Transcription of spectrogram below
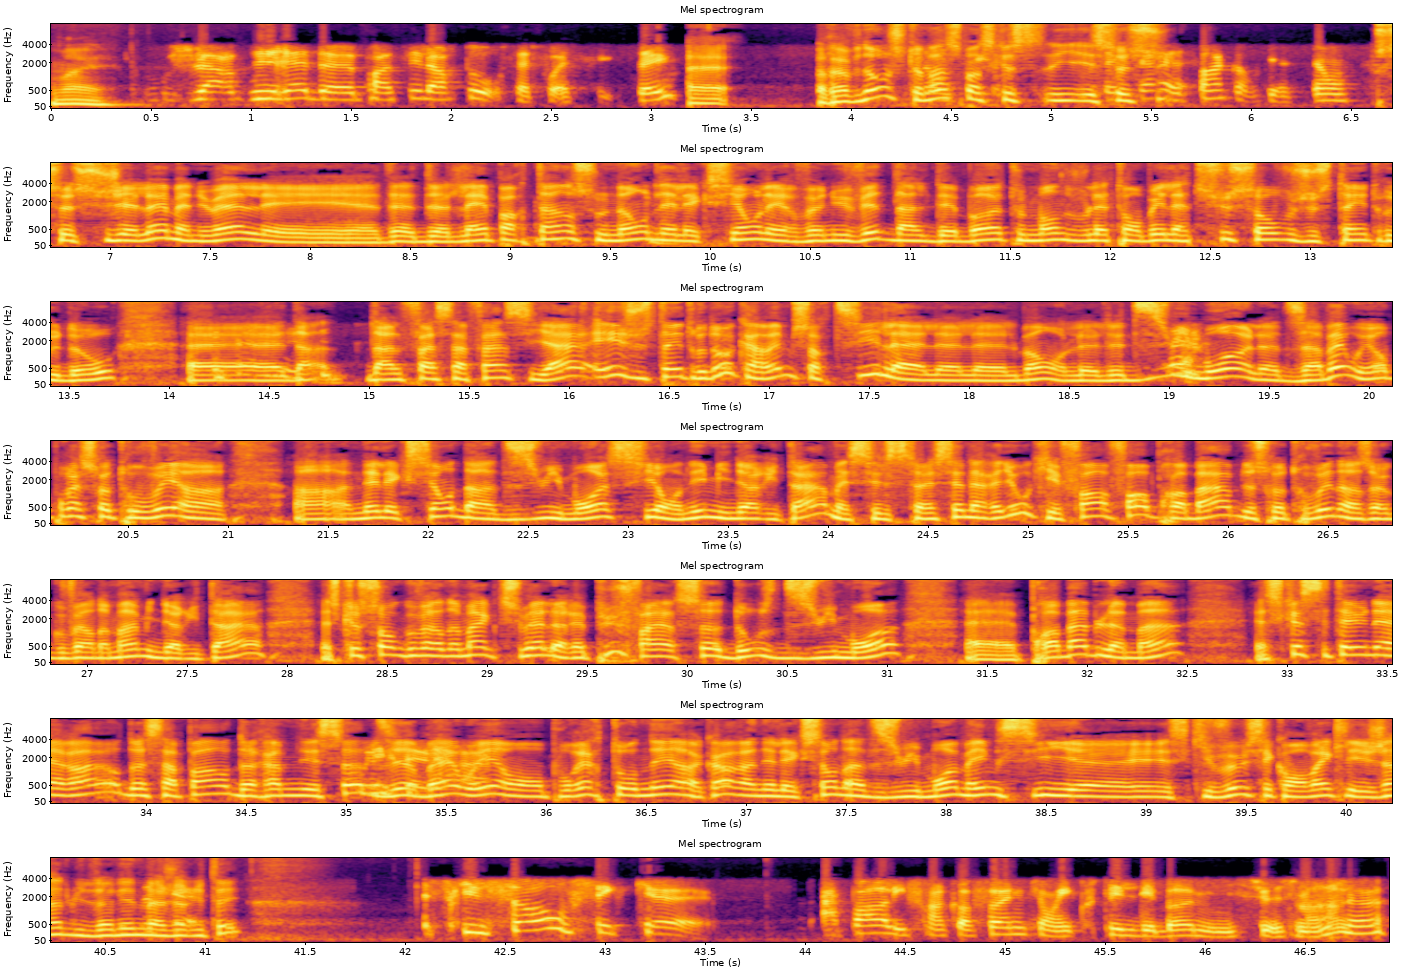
Ouais. Je leur dirais de passer leur tour cette fois-ci. tu sais. Euh, revenons justement, Donc, c'est parce que C'est ce, su- intéressant comme question. ce sujet-là, Emmanuel, est de, de l'importance ou non de l'élection, est revenu vite dans le débat. Tout le monde voulait tomber là-dessus, sauf Justin Trudeau, euh, dans, dans le face-à-face hier. Et Justin Trudeau a quand même sorti la- le, le- bon, le, le 18 mois, là, disant, ben oui, on pourrait se retrouver en, en élection dans 18 mois si on est minoritaire, mais c'est c'est un scénario qui est fort, fort probable de se retrouver dans un gouvernement minoritaire. Est-ce que son gouvernement actuel aurait pu faire ça 12-18 mois? Euh, probablement. Est-ce que c'était une erreur de sa part de ramener ça, de Oui, dire, ben oui, on pourrait retourner encore en élection dans 18 mois, même si euh, ce qu'il veut, c'est convaincre les gens de lui donner une majorité? Ce qu'il sauve, c'est que, à part les francophones qui ont écouté le débat minutieusement, là,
